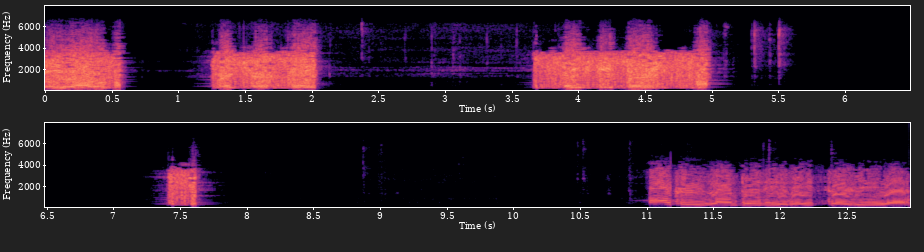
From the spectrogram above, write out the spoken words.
zero temperature. Safety first. All crews on duty at 8.30. Uh,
